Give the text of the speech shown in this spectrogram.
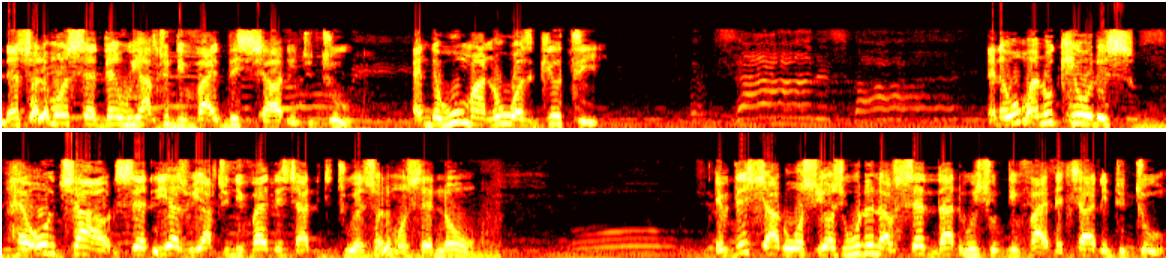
And then Solomon said, "Then we have to divide this child into two. And the woman who was guilty And the woman who killed his her own child said, Yes, we have to divide this child into two. And Solomon said, No. If this child was yours, you wouldn't have said that we should divide the child into two.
